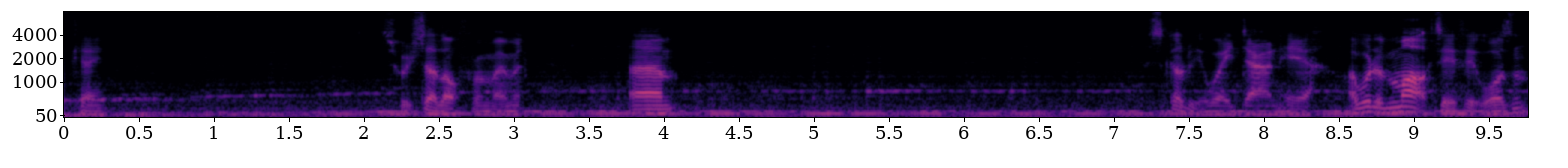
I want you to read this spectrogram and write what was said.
Okay. Switch that off for a moment. Um, there's got to be a way down here. I would have marked it if it wasn't.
